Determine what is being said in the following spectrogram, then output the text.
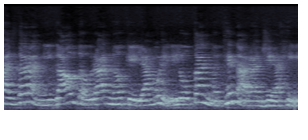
खासदारांनी गाव दौरा न केल्यामुळे लोकांमध्ये नाराजी आहे.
